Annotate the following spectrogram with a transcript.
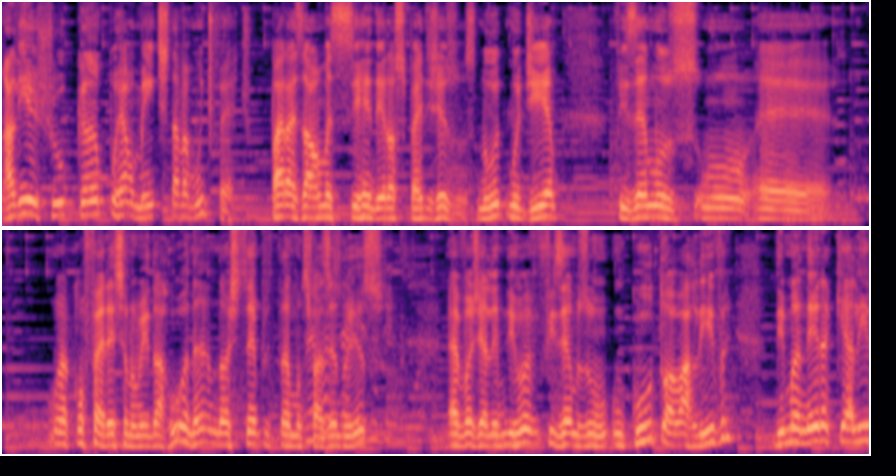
ali em Exu, o campo realmente estava muito fértil para as almas se renderem aos pés de Jesus. No último dia, fizemos um, é, uma conferência no meio da rua, né? Nós sempre estamos fazendo isso. Evangelismo de rua, fizemos um, um culto ao ar livre, de maneira que ali,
